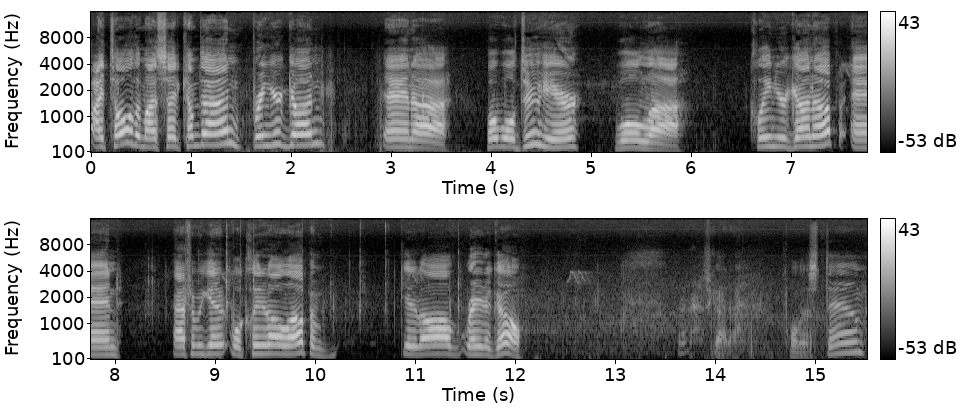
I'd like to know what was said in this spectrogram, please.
I told him, I said, come down, bring your gun, and uh, what we'll do here, we'll uh, clean your gun up, and after we get it, we'll clean it all up and get it all ready to go. Just gotta pull this down.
